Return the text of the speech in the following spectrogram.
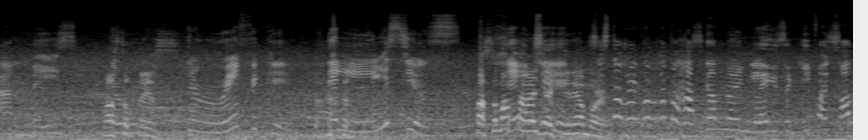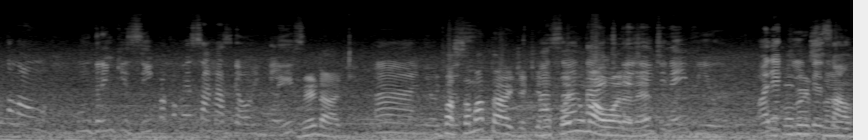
amazing. Mostra o preço. Terrific, delicious. Passamos Gente, a tarde aqui, né, amor? Vocês estão vendo como que eu tô rasgando meu inglês aqui? Foi só tomar um, um drinkzinho pra começar a rasgar o inglês. Verdade. Ai, meu E Deus. passamos a tarde aqui, não foi em uma hora, que né? A gente nem viu. Olha aqui, pessoal.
